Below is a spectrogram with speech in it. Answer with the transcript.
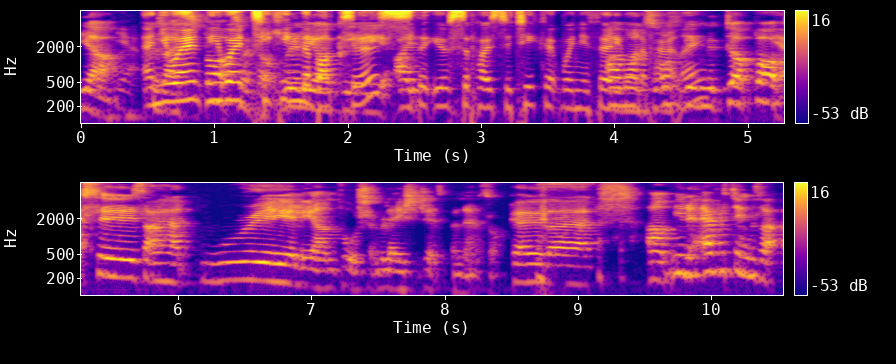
Yeah, Yeah. and you I weren't spots, you weren't ticking really the boxes. I that you're supposed to tick it when you're I 31 wasn't apparently. ticking the do- boxes. I had really unfortunate relationships, but let's not go there. um, you know, everything was like,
